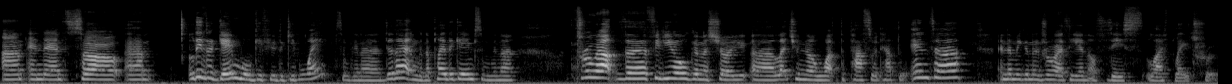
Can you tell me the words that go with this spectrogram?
Um, and then so um, later game will give you the giveaway. So we're gonna do that. I'm gonna play the game. So I'm gonna throughout the video we're gonna show you uh, let you know what the password have to enter and then we're gonna draw at the end of this live playthrough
